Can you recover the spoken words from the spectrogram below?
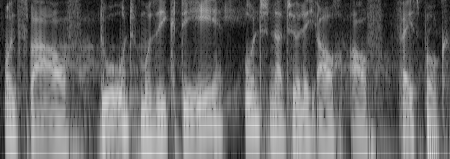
Und zwar auf duundmusik.de und natürlich auch auf Facebook.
